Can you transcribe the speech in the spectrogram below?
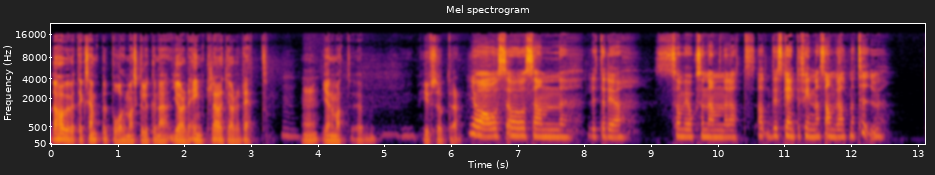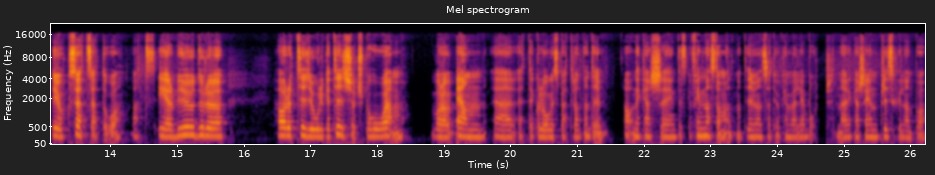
där har vi ett exempel på hur man skulle kunna göra det enklare att göra det rätt. Mm. Genom att um, hyfsa upp det där. Ja, och, och sen lite det som vi också nämner att, att det ska inte finnas andra alternativ. Det är också ett sätt att gå. Att erbjuder du, har du tio olika t-shirts på H&M varav en är ett ekologiskt bättre alternativ. Ja, det kanske inte ska finnas de alternativen så att jag kan välja bort. När det kanske är en prisskillnad på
